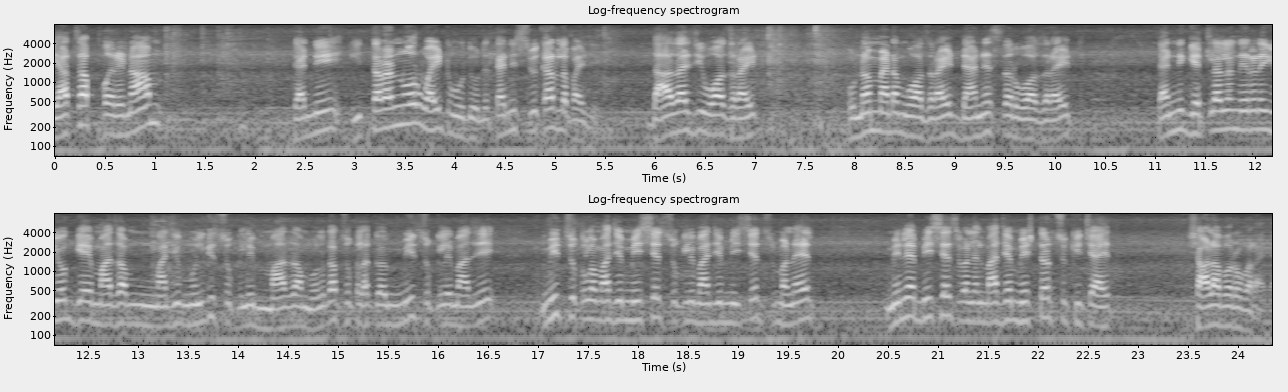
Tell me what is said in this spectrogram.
याचा परिणाम त्यांनी इतरांवर वाईट होऊ देऊ नये त्यांनी स्वीकारलं पाहिजे. Dadaji was right Poonam madam was right Dnyanesh sir was right त्यांनी घेतलेला निर्णय योग्य आहे. माझा माझी मुलगी चुकली माझा मुलगा चुकला किंवा मी चुकले माझी मी चुकलो माझी मिसेस चुकली माझी मिसेस म्हणेल मिले मिसेस म्हणेल माझे मिस्टर चुकीचे आहेत. शाळा बरोबर आहे.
